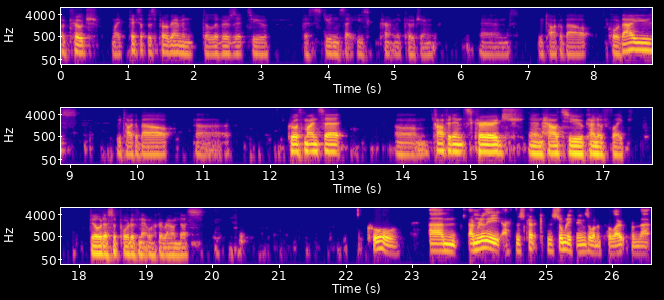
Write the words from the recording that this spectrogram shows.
a coach like picks up this program and delivers it to the students that he's currently coaching, and we talk about core values. We talk about uh, growth mindset, um, confidence, courage, and how to kind of like build a supportive network around us. Cool. Um, I'm really there's kind of, there's so many things I want to pull out from that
